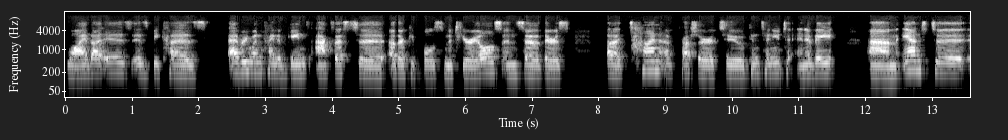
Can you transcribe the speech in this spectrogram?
why that is, is because everyone kind of gains access to other people's materials. And so there's a ton of pressure to continue to innovate um, and to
